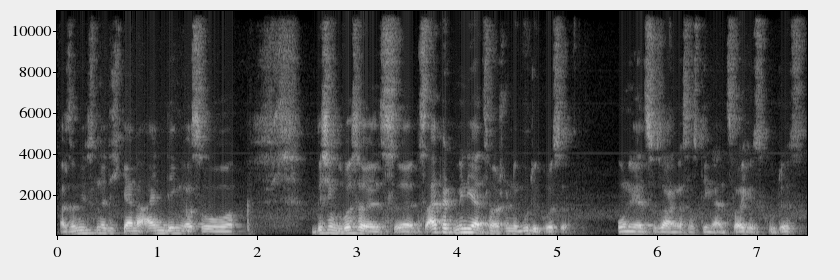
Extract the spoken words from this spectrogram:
Also am liebsten hätte ich gerne ein Ding, was so ein bisschen größer ist. Äh, Das iPad Mini hat zum Beispiel eine gute Größe. Ohne jetzt zu sagen, dass das Ding als solches gut ist.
